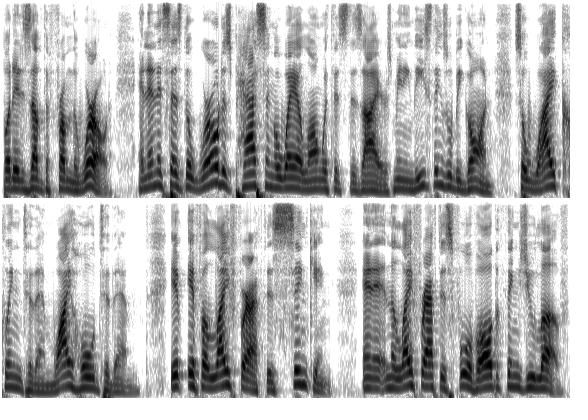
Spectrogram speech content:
but it is of the from the world. And then it says the world is passing away along with its desires, meaning these things will be gone. So why cling to them? Why hold to them? If if a life raft is sinking and, and the life raft is full of all the things you love,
